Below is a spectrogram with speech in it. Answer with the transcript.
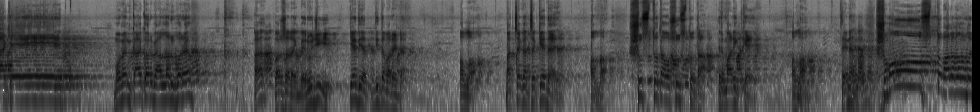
রাখে মোমেন কাজ করবে আল্লাহর উপরে হ্যাঁ ভরসা রাখবে রুজি কে দিয়ে দিতে পারে এটা আল্লাহ বাচ্চা কাচ্চা কে দেয় আল্লাহ সুস্থতা অসুস্থতা এর মালিক কে আল্লাহ তাই না? সমস্ত ভালো মন্দর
